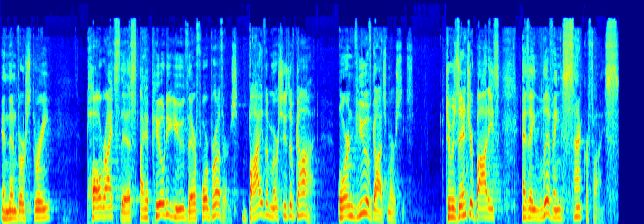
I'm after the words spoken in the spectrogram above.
and then verse 3. Paul writes this I appeal to you, therefore, brothers, by the mercies of God, or in view of God's mercies, to present your bodies as a living sacrifice,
